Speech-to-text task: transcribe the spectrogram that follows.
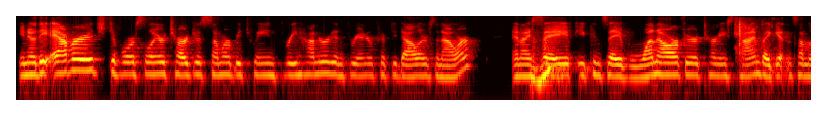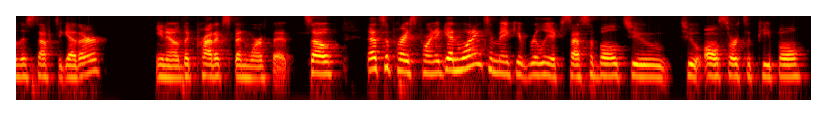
You know, the average divorce lawyer charges somewhere between $300 and $350 an hour. And I mm-hmm. say, if you can save one hour of your attorney's time by getting some of this stuff together, you know, the product's been worth it. So that's the price point. Again, wanting to make it really accessible to, to all sorts of people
